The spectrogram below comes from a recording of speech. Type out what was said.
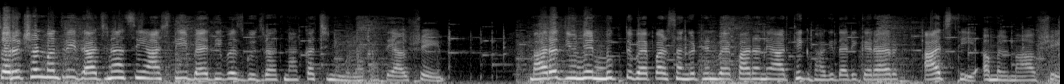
સંરક્ષણ મંત્રી રાજનાથસિંહ આજથી બે દિવસ ગુજરાતના કચ્છની મુલાકાતે આવશે. ભારત યુનિયન મુક્ત વેપાર સંગઠન વેપાર અને આર્થિક ભાગીદારી કરાર આજથી અમલમાં આવશે.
